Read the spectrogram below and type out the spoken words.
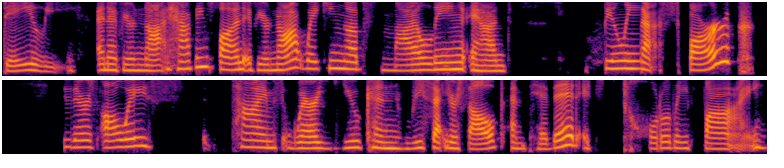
daily. And if you're not having fun, if you're not waking up smiling and feeling that spark, there's always times where you can reset yourself and pivot. It's totally fine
